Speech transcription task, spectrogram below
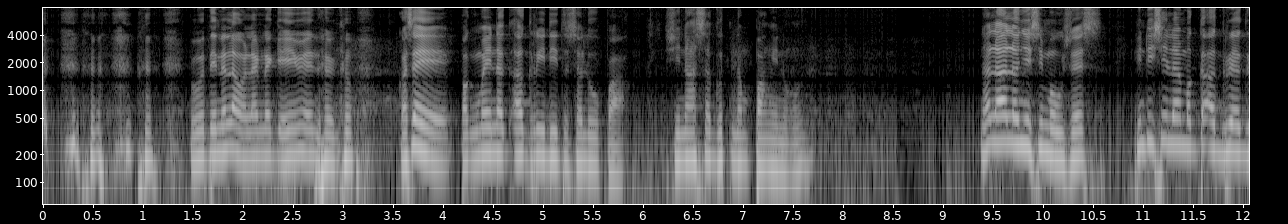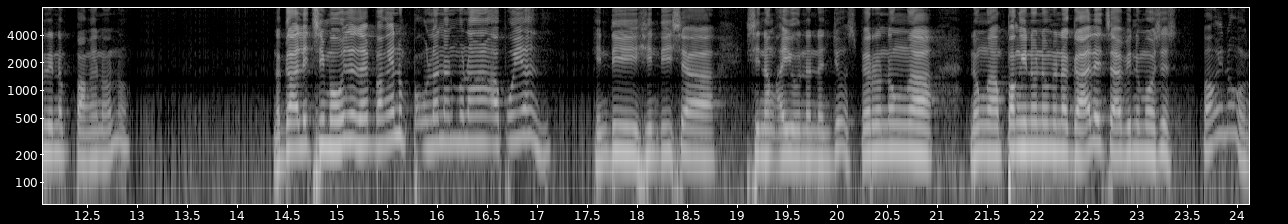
Buti na lang, walang nag-amen. Kasi pag may nag-agree dito sa lupa, sinasagot ng Panginoon. Nalala niyo si Moses? Hindi sila magka-agree-agree ng Panginoon. No? Nagalit si Moses, ay Panginoon, paulanan mo na ang apo yan. Hindi hindi siya sinang-ayunan ng Diyos. Pero nung uh, nung uh, Panginoon naman nagalit, sabi ni Moses, Panginoon,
